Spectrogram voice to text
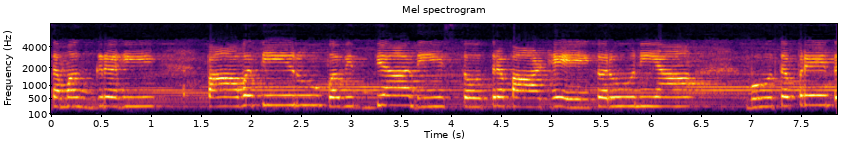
समग्रही. पावती रूप विद्यादी स्तोत्र पाठे करुनिया भूत प्रेत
